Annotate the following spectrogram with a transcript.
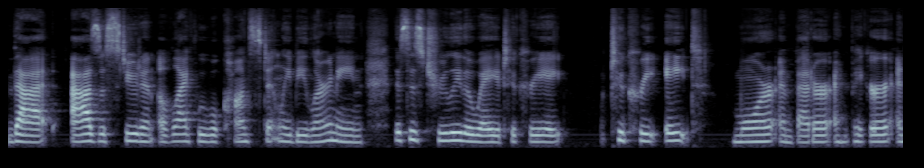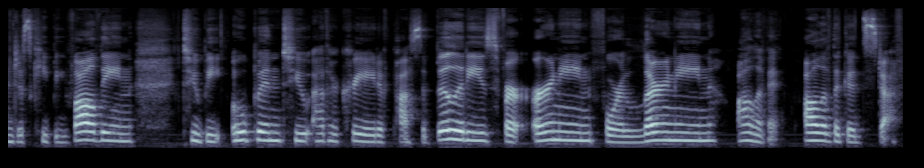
that as a student of life, we will constantly be learning. This is truly the way to create to create more and better and bigger and just keep evolving, to be open to other creative possibilities for earning, for learning, all of it all of the good stuff,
